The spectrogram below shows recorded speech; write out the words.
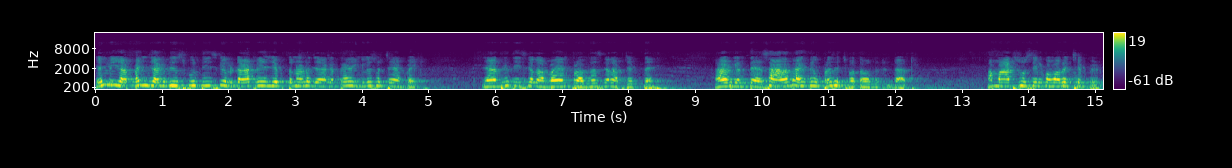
వెళ్ళి ఈ అబ్బాయిని జగదీశ్పూర్ తీసుకెళ్ళి డాక్టర్ ఏం చెప్తున్నాడో జాగ్రత్తగా ఇంగ్లీష్ వచ్చాయి అబ్బాయికి జాగ్రత్తగా తీసుకెళ్ళి అబ్బాయి అని ప్రభుదాస్ గారు అప్పు చెప్తే ఆవిడకి వెళ్తే సారా తాగితే ఇప్పుడే చచ్చిపోతావు అన్నాడు డాక్టర్ ఆ మాట సుశీల్ కుమార్ వచ్చి చెప్పాడు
